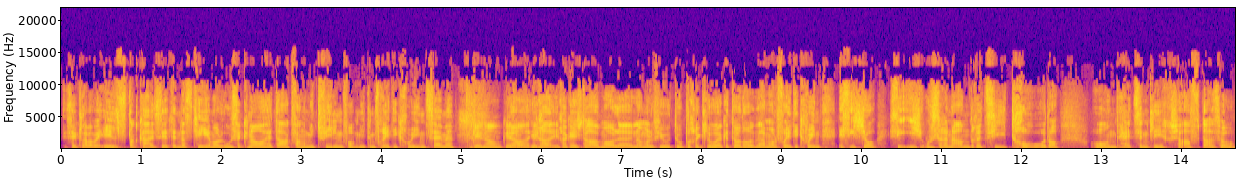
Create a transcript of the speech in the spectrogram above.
sie hat, glaube ich, Elster geheißen. Sie hat dann das Thema mal rausgenommen, hat angefangen mit Film von, mit dem Freddy Quinn zusammen. Genau, genau. Ja, genau. Ich, ich habe gestern auch mal, äh, noch mal auf YouTube ein bisschen geschaut, oder? Und dann mal Freddy Quinn. Es ist schon, sie ist aus einer anderen Zeit gekommen, oder? Und hat es dann gleich geschafft, also,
